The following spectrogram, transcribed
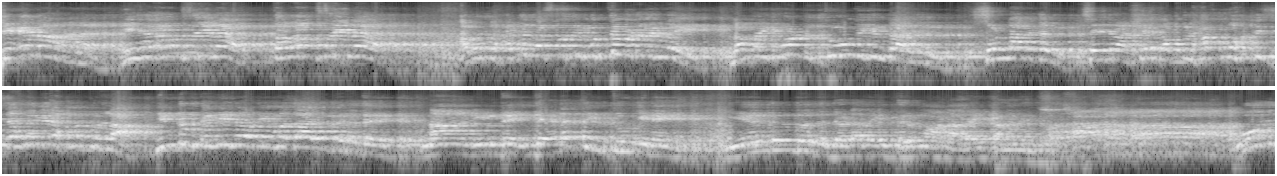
ஜெயரானால இஹ்ராம் செய்யல தவாப் செய்யல அவர்கள் ஹஜ்ஜல் அஸ்வதை முத்தமிடவில்லை நம்மை போட்டு தூங்குகின்றார்கள் சொன்னார்கள் சையதுனா ஷேக் அப்துல் ஹக் இன்றும் டெல்லியிலுடைய இருக்கிறது. நான் இன்று இந்த இடத்தில் தூங்கினேன். எழுபது தடவை பெருமானாரை கனவில் ஒரு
